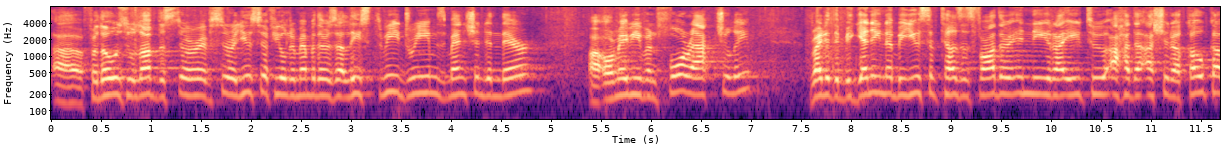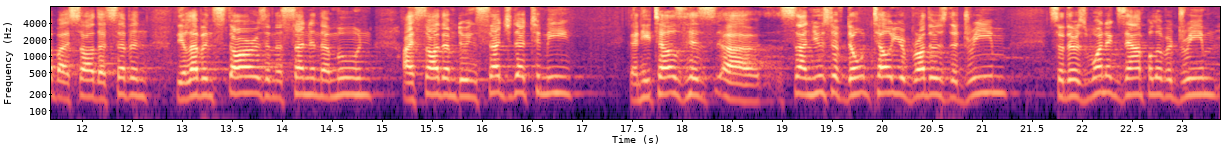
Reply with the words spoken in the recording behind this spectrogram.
uh, for those who love the story of Surah Yusuf, you'll remember there's at least three dreams mentioned in there, uh, or maybe even four actually. Right at the beginning, Nabi Yusuf tells his father, Inni ra'itu ahada ashira kawkab. I saw the seven, the eleven stars and the sun and the moon. I saw them doing sajda to me. Then he tells his uh, son Yusuf, Don't tell your brothers the dream. So there's one example of a dream.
